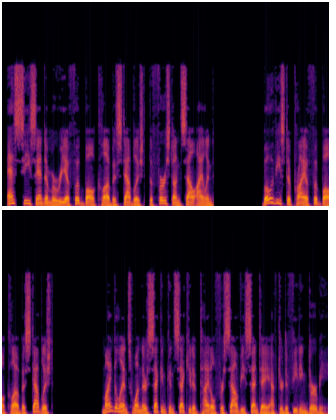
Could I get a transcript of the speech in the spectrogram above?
SC Santa Maria Football Club established, the first on Sal Island Boavista Praia Football Club established Mindelense won their second consecutive title for São Vicente after defeating Derby.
